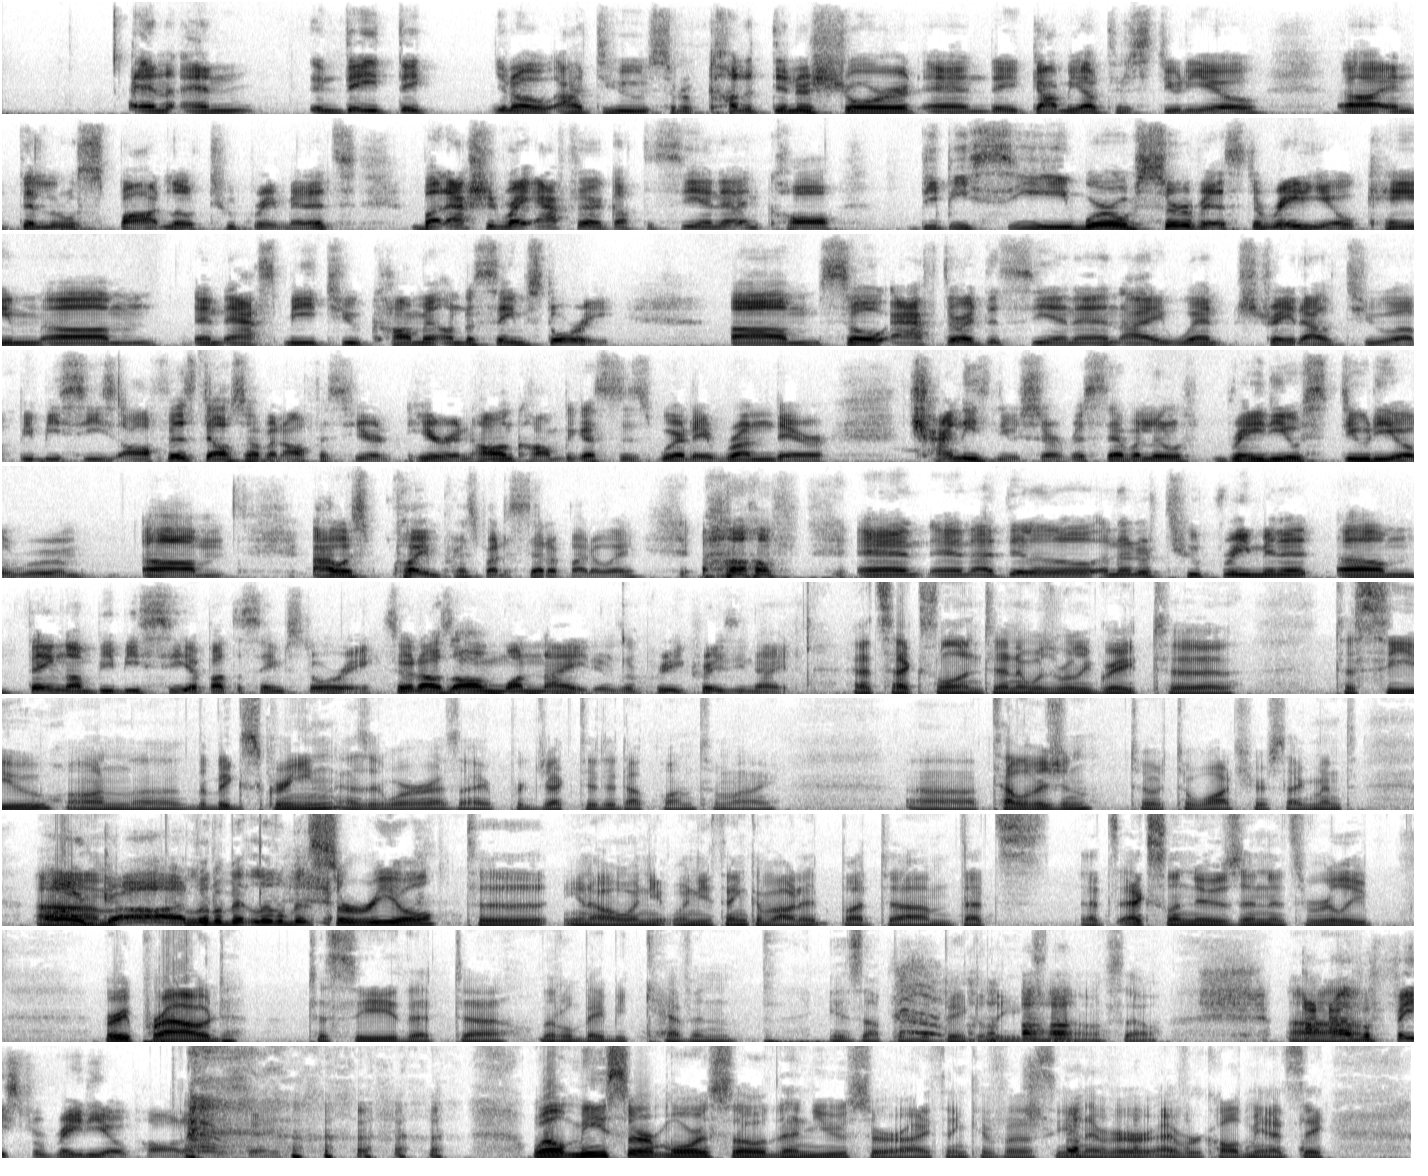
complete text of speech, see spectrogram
and and and they they you know I had to sort of cut a dinner short, and they got me out to the studio uh, and did a little spot, a little two three minutes. But actually, right after I got the CNN call. BBC World Service, the radio, came um, and asked me to comment on the same story. Um, so after I did CNN, I went straight out to uh, BBC's office. They also have an office here here in Hong Kong because this is where they run their Chinese news service. They have a little radio studio room. Um, I was quite impressed by the setup, by the way. Um, and and I did a little another two three minute um, thing on BBC about the same story. So that was all in one night. It was a pretty crazy night. that's excellent, and it was really great to to see you on the, the big screen, as it were, as I projected it up onto my uh, television to to watch your segment. Oh, Um, God. A little bit, little bit surreal to you know when you when you think about it, but um, that's that's excellent news, and it's really very proud to see that uh, little baby Kevin is up in the big leagues now. So, I have um, a face for radio, Paul. I have to say. well, me, sir, more so than you, sir. I think if a CNN ever ever called me, I'd say,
